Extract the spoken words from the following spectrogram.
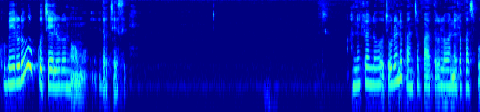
కుబేరుడు కుచేలుడు నోము. ఇది వచ్చేసి అన్నిట్లలో చూడండి పంచపాత్రలు అన్నిట్లో పసుపు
